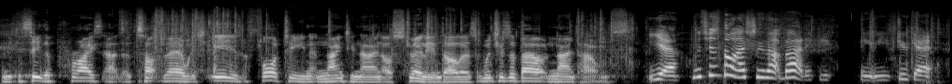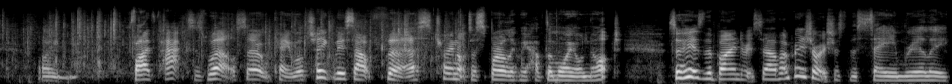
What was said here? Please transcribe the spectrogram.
And you can see the price at the top there, which is $14.99 Australian dollars, which is about £9. Yeah, which is not actually that bad if you think you do get like five packs as well. So okay, we'll take this out first. Try not to spoil if we have them all or not. So here's the binder itself. I'm pretty sure it's just the same, really.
